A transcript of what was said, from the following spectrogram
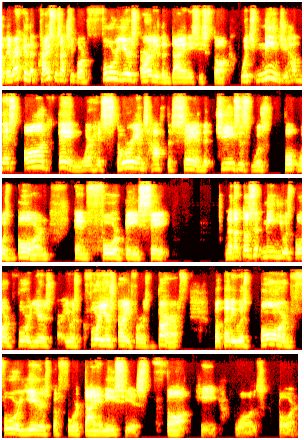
But they reckon that Christ was actually born four years earlier than Dionysius thought, which means you have this odd thing where historians have to say that Jesus was, was born in 4 BC. Now that doesn't mean he was born four years, he was four years early for his birth, but that he was born four years before Dionysius thought he was born.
